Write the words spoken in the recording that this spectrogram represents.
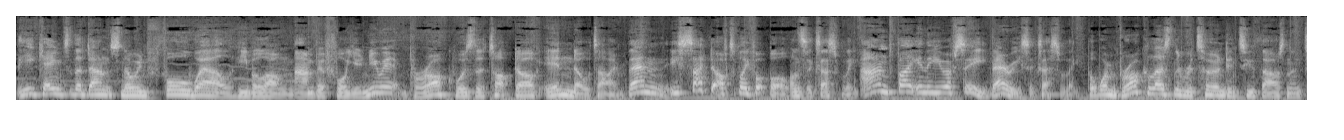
He came to the dance knowing full well he belonged, and before you knew it, Brock was the top dog in no time. Then he sacked it off to play football unsuccessfully and fight in the UFC very successfully. But when Brock Lesnar returned in 2012,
